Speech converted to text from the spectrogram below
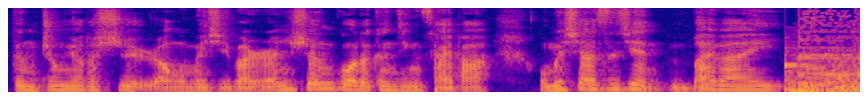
更重要的是，让我们一起把人生过得更精彩吧！我们下次见，拜拜。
